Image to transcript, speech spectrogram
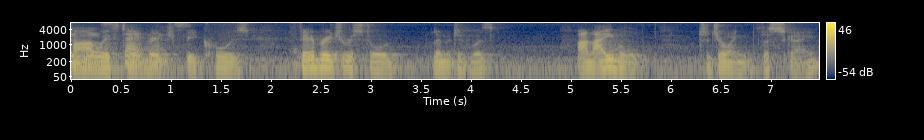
far with Fairbridge because Fairbridge Restored Limited was unable to join the scheme.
